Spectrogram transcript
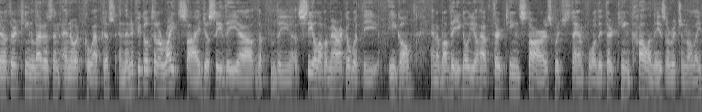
there are 13 letters in Annuit Coeptis. And then if you go to the right side, you'll see the uh, the the seal of America with the eagle and above the eagle you'll have 13 stars, which stand for the 13 colonies originally.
